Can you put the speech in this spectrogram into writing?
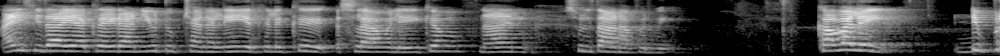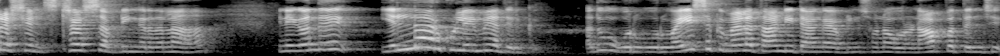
Al Hidaya Croydon YouTube channel நேயர்களுக்கு அஸ்லாம் அலைக்கம். நான் சுல்தானா பர்வி. கவலை டிப்ரெஷன் ஸ்ட்ரெஸ் அப்படிங்கிறதெல்லாம் இன்னைக்கு வந்து எல்லாருக்குள்ளேயுமே அது இருக்குது அதுவும் ஒரு ஒரு வயசுக்கு மேலே தாண்டிட்டாங்க அப்படின்னு சொன்னால் ஒரு நாற்பத்தஞ்சு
